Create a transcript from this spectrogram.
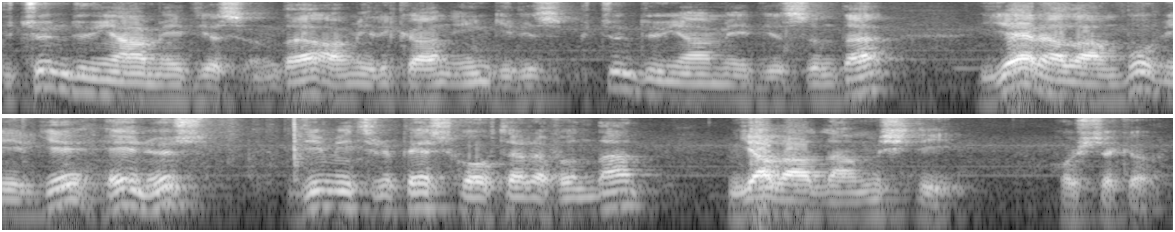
bütün dünya medyasında Amerikan, İngiliz, bütün dünya medyasında yer alan bu bilgi henüz Dimitri Peskov tarafından yalanlanmış değil. Hoşçakalın.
